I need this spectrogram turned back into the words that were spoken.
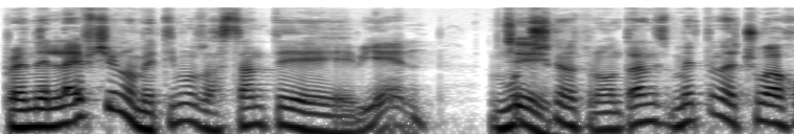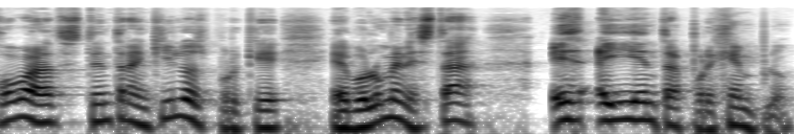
Pero en el live stream lo metimos bastante bien. Muchos Sí. que nos preguntan, metan a Chuba Hobart, estén tranquilos porque el volumen está. Es, ahí entra, por ejemplo,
